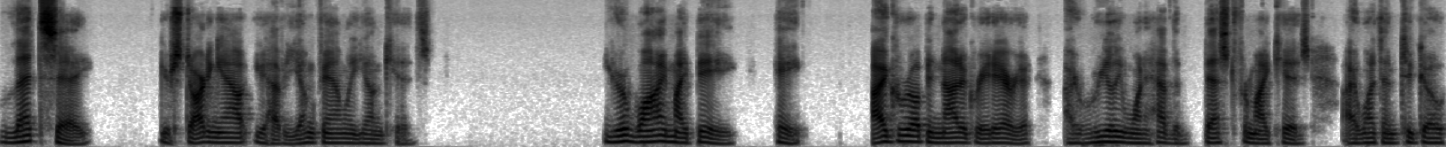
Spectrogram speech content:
let's say you're starting out, you have a young family, young kids. Your why might be hey, I grew up in not a great area. I really want to have the best for my kids. I want them to go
